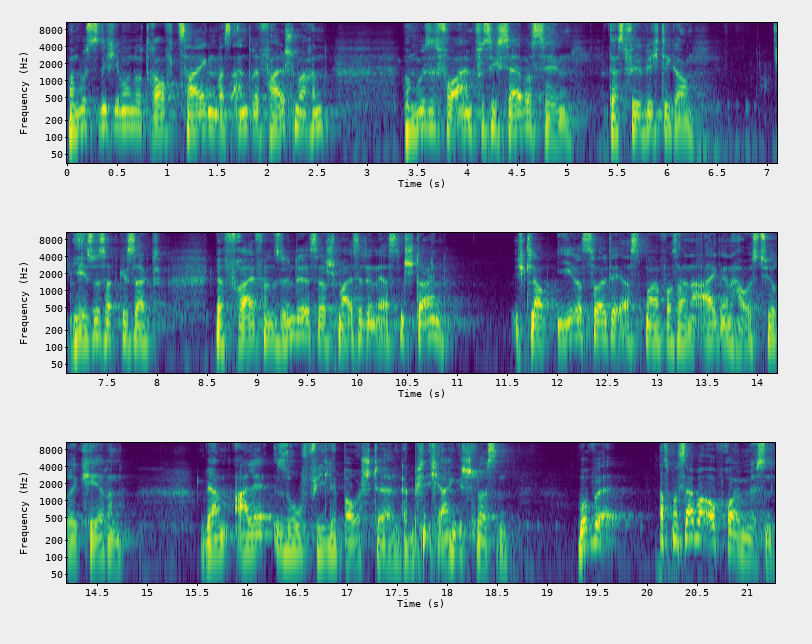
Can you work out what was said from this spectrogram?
man muss nicht immer nur drauf zeigen, was andere falsch machen. Man muss es vor allem für sich selber sehen. Das ist viel wichtiger. Jesus hat gesagt, wer frei von Sünde ist, er schmeiße den ersten Stein. Ich glaube, jeder sollte erstmal vor seiner eigenen Haustüre kehren. Wir haben alle so viele Baustellen, da bin ich eingeschlossen, wo wir erstmal selber aufräumen müssen.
